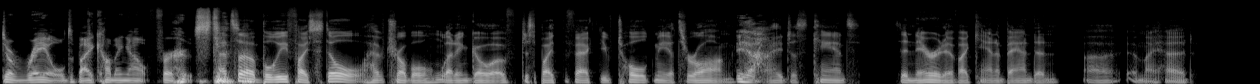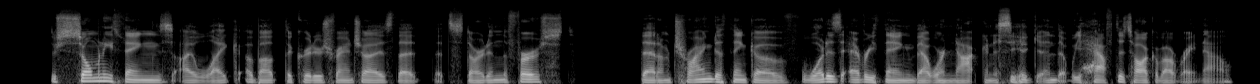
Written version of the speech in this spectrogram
derailed by coming out first. That's a belief I still have trouble letting go of, despite the fact you've told me it's wrong. Yeah. I just can't. It's a narrative I can't abandon uh, in my head. There's so many things I like about the Critters franchise that that start in the first that I'm trying to think of what is everything that we're not going to see again that we have to talk about right now.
